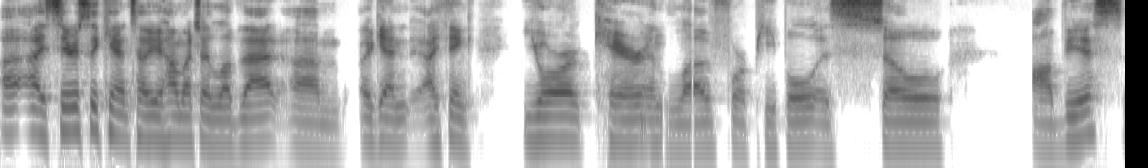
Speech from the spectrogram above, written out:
I seriously can't tell you how much I love that. Um, again, I think your care and love for people is so obvious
